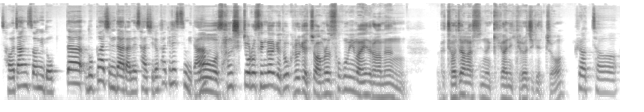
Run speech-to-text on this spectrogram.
저장성이 높다 높아진다라는 사실을 확인했습니다. 뭐 상식적으로 생각해도 그러겠죠. 아무래도 소금이 많이 들어가면 그 저장할 수 있는 기간이 길어지겠죠. 그렇죠.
